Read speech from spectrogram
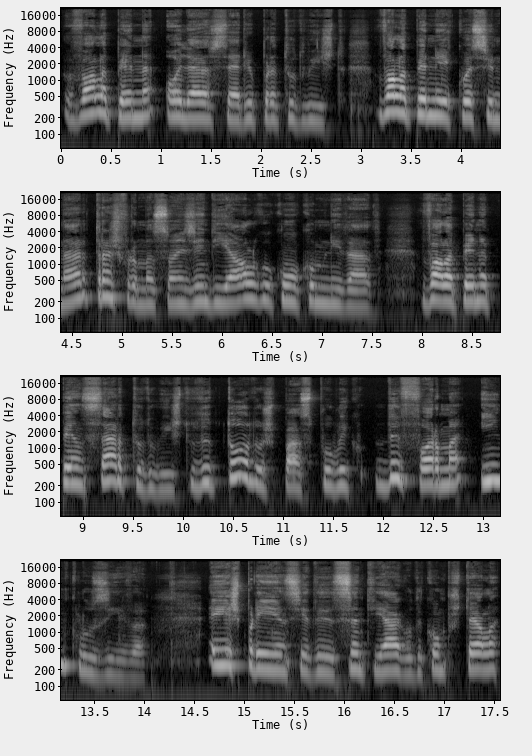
Vale a pena olhar a sério para tudo isto. Vale a pena equacionar transformações em diálogo com a comunidade. Vale a pena pensar tudo isto de todo o espaço público de forma inclusiva. A experiência de Santiago de Compostela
